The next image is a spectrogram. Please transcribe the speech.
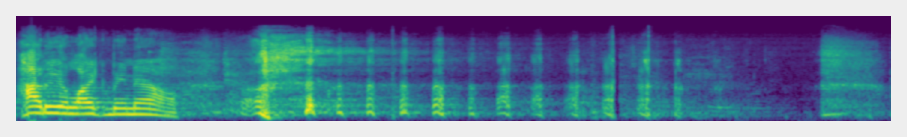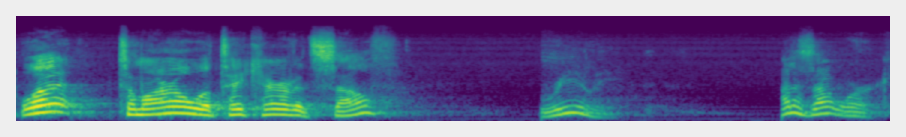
how do you like me now? what? Tomorrow will take care of itself? Really? How does that work?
